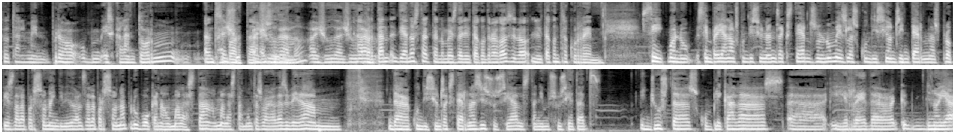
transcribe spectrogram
Totalment, però um, és que l'entorn Ens aju- porta, ajuda, no? Ajuda, ajuda. Ah, per tant, ja no es tracta només de lluitar contra una cosa, sinó lluitar contra corrent. Sí, bueno, sempre hi ha els condicionants externs, no només les condicions internes pròpies de la persona, individuals de la persona, provoquen el malestar. El malestar moltes vegades ve de, de condicions externes i socials. Tenim societats injustes, complicades eh, i res de... que No hi ha...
